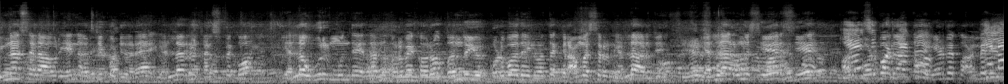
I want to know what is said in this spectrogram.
ಇನ್ನೊಂದ್ಸಲ ಅವ್ರು ಏನ್ ಅರ್ಜಿ ಕೊಟ್ಟಿದ್ದಾರೆ ಎಲ್ಲರನ್ನು ಕರೆಸ್ಬೇಕು. ಎಲ್ಲ ಊರ್ ಮುಂದೆ ಎಲ್ಲರನ್ನು ಬರ್ಬೇಕು ಅವರು. ಬಂದು ಇವ್ರು ಕೊಡ್ಬೋದ ಇಲ್ಲ ಅಂತ ಗ್ರಾಮಸ್ಥರನ್ನ ಎಲ್ಲ ಅರ್ಜಿ ಎಲ್ಲರನ್ನು ಸೇರಿಸಿ ಕೊಡ್ಬೋದು ಅಂತ ಹೇಳ್ಬೇಕು. ಆಮೇಲೆ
